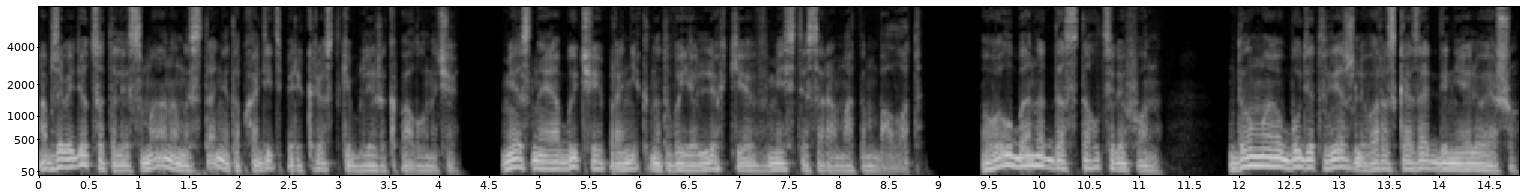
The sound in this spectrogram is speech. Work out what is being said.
обзаведется талисманом и станет обходить перекрестки ближе к полуночи. Местные обычаи проникнут в ее легкие вместе с ароматом болот. Уилл Беннет достал телефон. «Думаю, будет вежливо рассказать Даниэлю Эшу».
